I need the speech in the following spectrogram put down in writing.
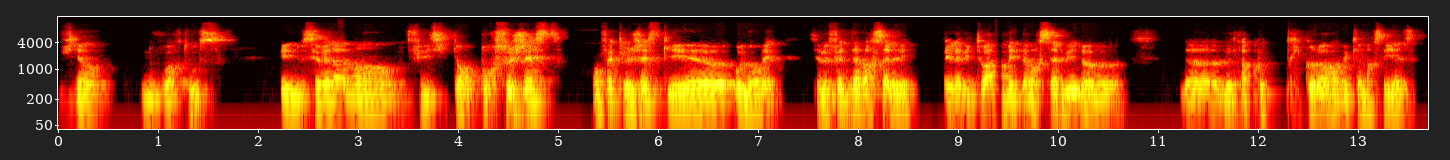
vient nous voir tous et nous serrer la main en nous félicitant pour ce geste. En fait, le geste qui est honoré, c'est le fait d'avoir salué, et la victoire, mais d'avoir salué le, le, drapeau tricolore avec la Marseillaise.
